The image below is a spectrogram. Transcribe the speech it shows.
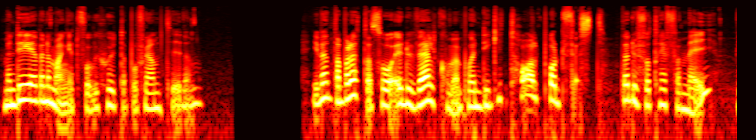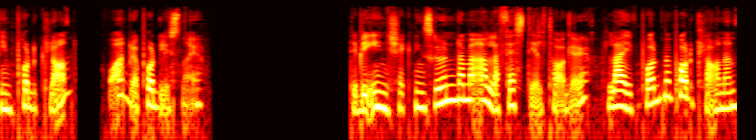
Men det evenemanget får vi skjuta på framtiden. I väntan på detta så är du välkommen på en digital poddfest där du får träffa mig, min poddklan och andra poddlyssnare. Det blir incheckningsrunda med alla festdeltagare, livepodd med poddklanen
